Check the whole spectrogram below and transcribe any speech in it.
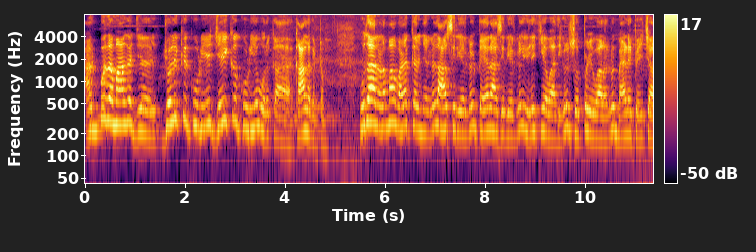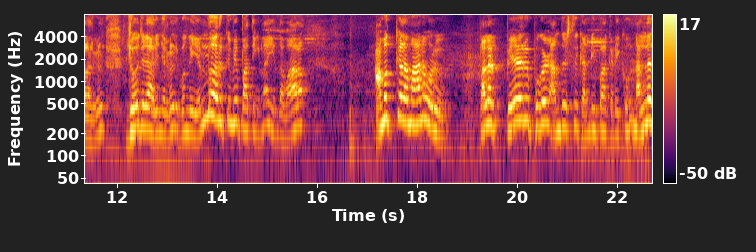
அற்புதமாக ஜ ஜொலிக்கக்கூடிய ஜெயிக்கக்கூடிய ஒரு கா காலகட்டம். உதாரணமாக வழக்கறிஞர்கள் ஆசிரியர்கள் பேராசிரியர்கள் இலக்கியவாதிகள் சொற்பொழிவாளர்கள் மேடை பேச்சாளர்கள் ஜோதிட அறிஞர்கள் இவங்க எல்லோருக்குமே பார்த்திங்கன்னா இந்த வாரம் அமக்கலமான ஒரு பலன். பேரு புகழ் அந்தஸ்து கண்டிப்பாக கிடைக்கும். நல்ல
